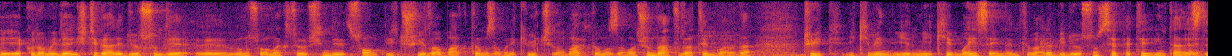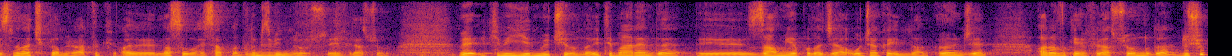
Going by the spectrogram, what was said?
Ee, ekonomiyle iştigal ediyorsun diye e, bunu sormak istiyorum. Şimdi son 3 yıla baktığımız zaman, 2-3 yıla baktığımız zaman, şunu da hatırlatayım bu arada. TÜİK 2022 Mayıs ayından itibaren biliyorsun sepeti internet sitesinden açıklamıyor. Artık e, nasıl hesapladığını biz bilmiyoruz enflasyonu. Ve 2023 yılından itibaren de e, zam yapılacağı Ocak ayından önce Aralık enflasyonunu da düşük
